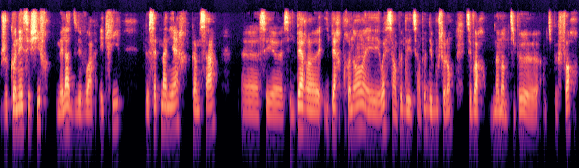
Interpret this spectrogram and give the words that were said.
je connais ces chiffres, mais là, de les voir écrits de cette manière, comme ça, Euh, c'est euh, hyper euh, hyper prenant et ouais c'est un peu c'est un peu déboussolant. C'est voir même un petit peu un petit peu fort.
